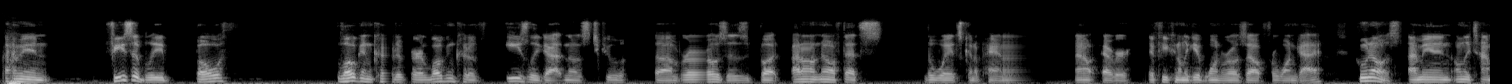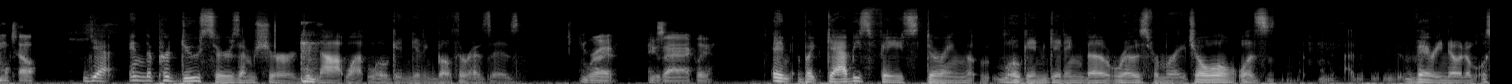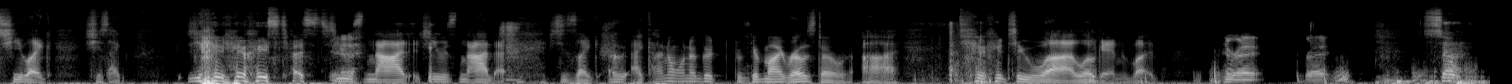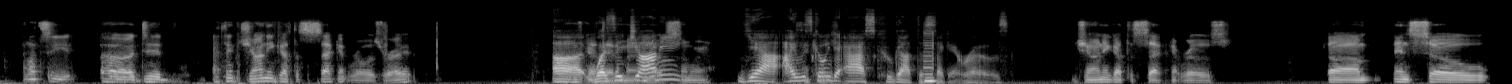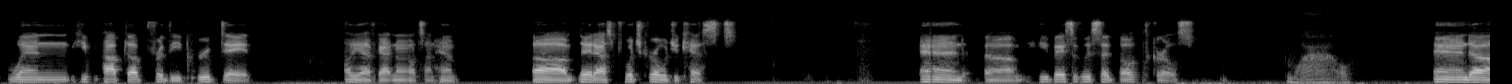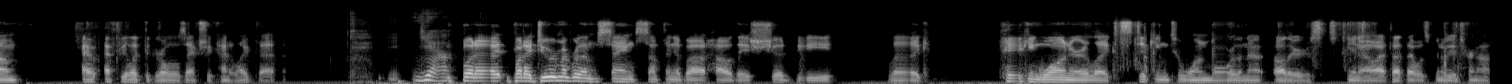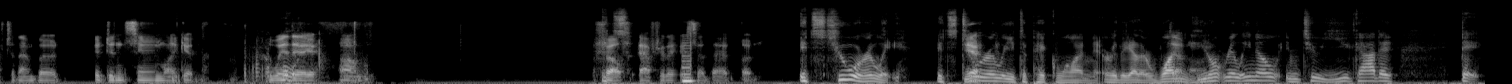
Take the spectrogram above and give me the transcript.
I mean, feasibly both Logan could have or Logan could have easily gotten those two um, roses, but I don't know if that's the way it's going to pan out ever. If you can only give one rose out for one guy, who knows? I mean, only time will tell. Yeah, and the producers, I'm sure, do not want Logan getting both roses. Right. Exactly. And but Gabby's face during Logan getting the rose from Rachel was very notable. She like she's like it was just she Yeah. was not she was not she's like oh, I kind of want to go give my rose to uh to, to uh Logan, but Right. Right. so let's see. Uh, did I think Johnny got the second rose, right? uh was it my notes Johnny? Yeah, I was it going was- to ask who got the second rose. Johnny got the second rose. Um, and so when he popped up for the group date, oh yeah, I've got notes on him. Um, they had asked which girl would you kiss, and um, he basically said both girls. Wow. And um, I, I feel like the girls actually kind of like that. Yeah, but I but I do remember them saying something about how they should be like picking one or like sticking to one more than others. You know, I thought that was going to be a turnoff to them, but it didn't seem like it the way they um felt after they said that. But it's too early. It's too Yeah. early to pick one or the other. One, Definitely. you don't really know, and two, you gotta. They,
